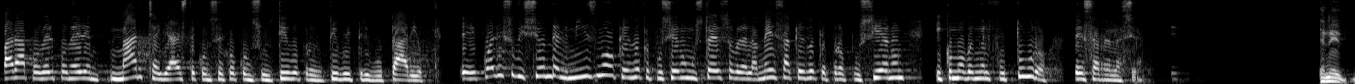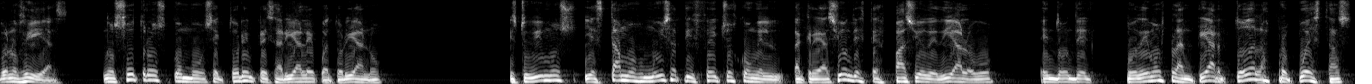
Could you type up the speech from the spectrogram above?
para poder poner en marcha ya este Consejo Consultivo, Productivo y Tributario. Eh, ¿Cuál es su visión del mismo? ¿Qué es lo que pusieron ustedes sobre la mesa? ¿Qué es lo que propusieron? ¿Y cómo ven el futuro de esa relación? Janet, buenos días. Nosotros como sector empresarial ecuatoriano estuvimos y estamos muy satisfechos con la creación de este espacio de diálogo en donde podemos plantear todas las propuestas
